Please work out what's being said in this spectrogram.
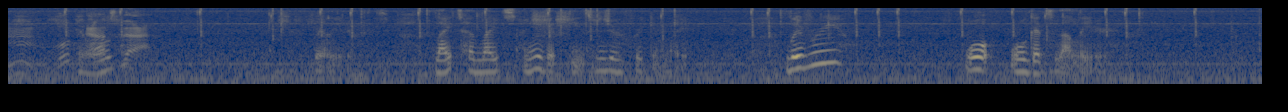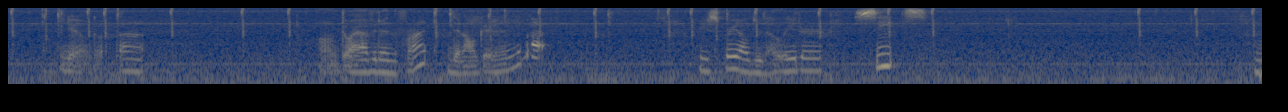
Hmm, look at that. Barely difference. Lights, headlights. I need to get these. These are freaking light. Livery. We'll we'll get to that later. Yeah, I got that. Um, do I have it in the front? Then I'll get it in the back. Respray. I'll do that later. Seats. Hmm.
